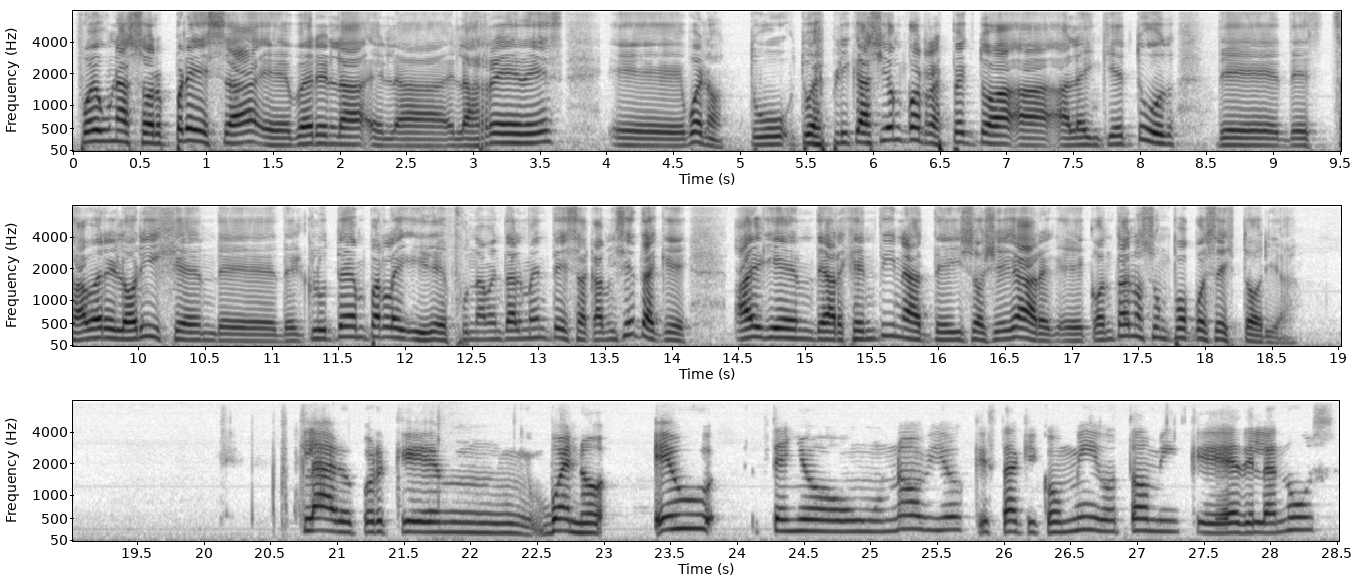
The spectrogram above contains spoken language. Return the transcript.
fue una sorpresa eh, ver en, la, en, la, en, las redes eh, bueno, tu, tu, explicación con respecto a, la inquietud de, saber el origen del Club Temperley y de fundamentalmente esa camiseta que alguien de Argentina te hizo llegar. Eh, contanos un poco esa historia. Claro, porque, mm, bueno, eu teño un novio que está aquí conmigo, Tommy, que é de Lanús,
